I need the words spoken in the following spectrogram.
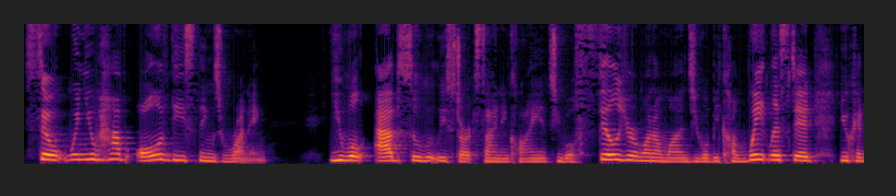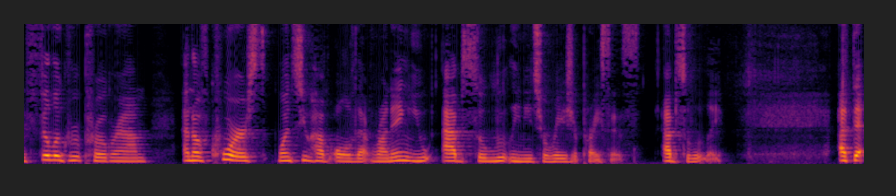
So when you have all of these things running, you will absolutely start signing clients. You will fill your one on ones. You will become waitlisted. You can fill a group program. And of course, once you have all of that running, you absolutely need to raise your prices. Absolutely. At the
